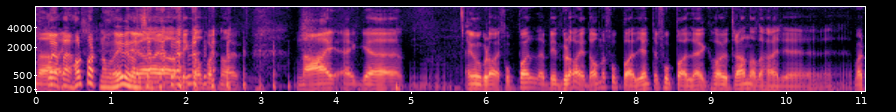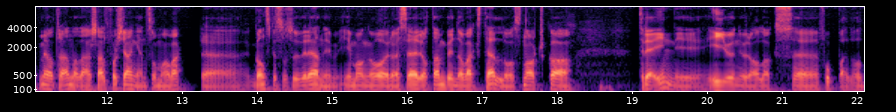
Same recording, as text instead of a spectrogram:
Nei. Oh, jeg bare halvparten av Øyvind, altså? Ja, ja, jeg fikk halvparten av Øyvind. Nei, jeg, eh, jeg er jo glad i fotball. Jeg er blitt glad i damefotball, jentefotball. Jeg har jo det her, eh, vært med og trene det her Selforsgjengen som har vært eh, ganske så suveren i, i mange år. Og jeg ser jo at de begynner å vokse til og snart skal tre inn i, i junior A-lagsfotball. Eh,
